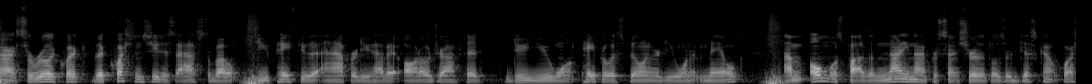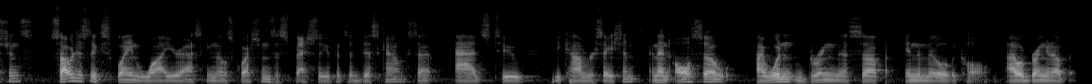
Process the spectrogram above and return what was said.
All right, so really quick, the question she just asked about do you pay through the app or do you have it auto drafted? Do you want paperless billing or do you want it mailed? I'm almost positive, 99% sure that those are discount questions. So I would just explain why you're asking those questions, especially if it's a discount, because that adds to the conversation. And then also, I wouldn't bring this up in the middle of the call. I would bring it up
